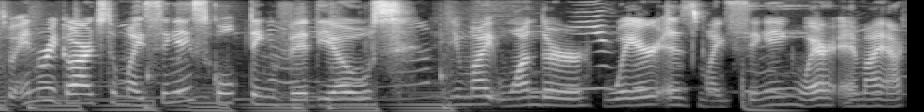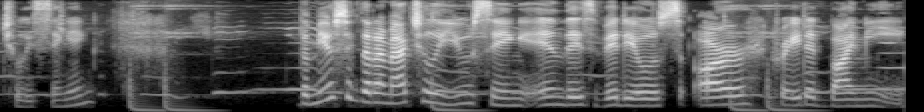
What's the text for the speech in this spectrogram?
So in regards to my singing sculpting videos, you might wonder where is my singing? Where am I actually singing? The music that I'm actually using in these videos are created by me.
